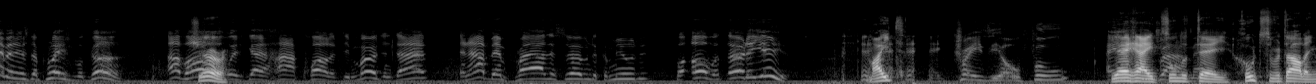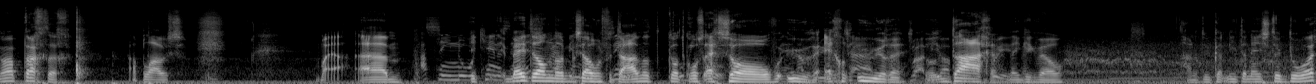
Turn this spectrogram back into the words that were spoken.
Emmett is the place for guns. I've Sure. always got high quality merchandise, and I've been proudly serving the community for over 30 years. Mate. Crazy old fool. Jij rijdt zonder man. T. Goedste vertaling hoor. Prachtig. Applaus. Maar ja, ehm... Newark Ik weet dan dat ik Strap zelf in moet vertalen. Dat, dat kost echt zoveel uren. Echt gewoon uren. Dagen, denk ik wel. Ga natuurlijk niet aan één stuk door.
